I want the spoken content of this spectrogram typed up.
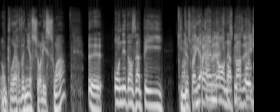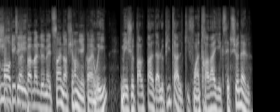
On pourrait revenir sur les soins. Euh, on est dans un pays qui depuis un an n'a pas augmenté. Quand même pas mal de médecins et d'infirmiers quand même. Oui, mais je parle pas d'à l'hôpital qui font un travail exceptionnel.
